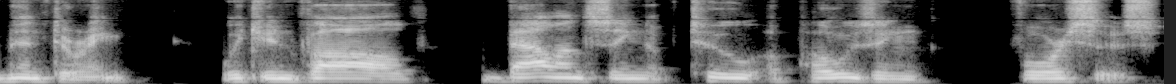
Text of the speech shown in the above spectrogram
mentoring which involve balancing of two opposing forces.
